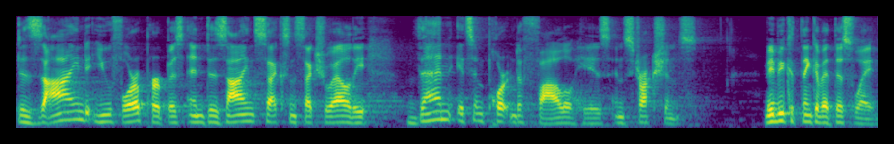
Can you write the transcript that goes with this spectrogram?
designed you for a purpose and designed sex and sexuality, then it's important to follow his instructions. Maybe you could think of it this way.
